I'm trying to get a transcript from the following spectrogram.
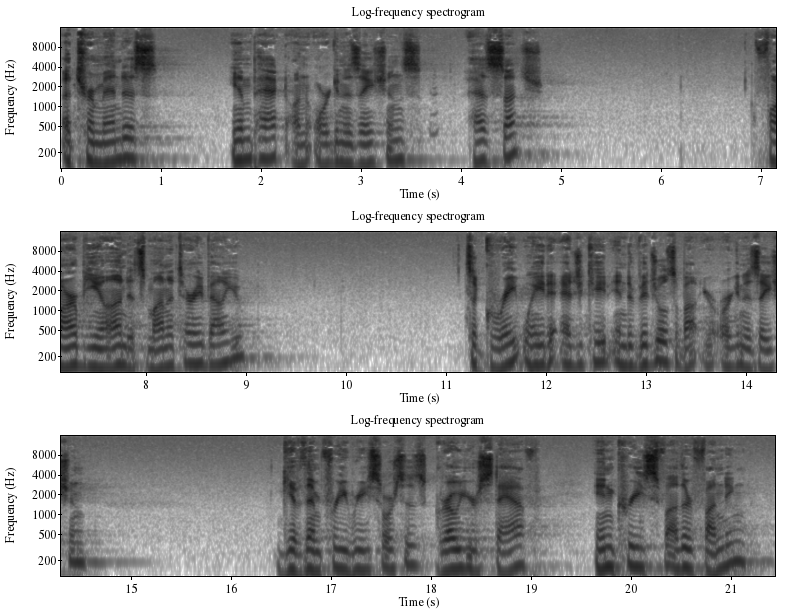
a tremendous impact on organizations as such, far beyond its monetary value. It's a great way to educate individuals about your organization, give them free resources, grow your staff, increase other funding.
